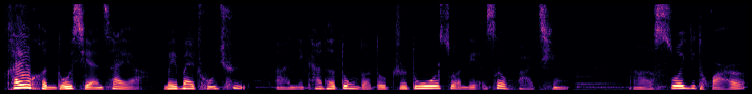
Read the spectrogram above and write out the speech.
还有很多咸菜呀没卖出去。啊，你看他冻得都直哆嗦，脸色发青，啊，缩一团儿。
